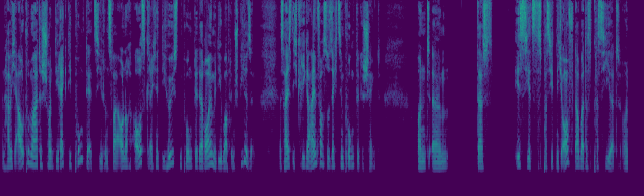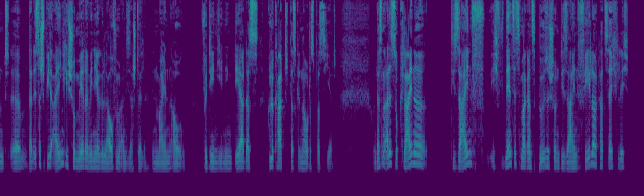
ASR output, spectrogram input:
dann habe ich automatisch schon direkt die Punkte erzielt und zwar auch noch ausgerechnet die höchsten Punkte der Räume, die überhaupt im Spiel sind. Das heißt, ich kriege einfach so 16 Punkte geschenkt. Und ähm, das ist jetzt, das passiert nicht oft, aber das passiert. Und ähm, dann ist das Spiel eigentlich schon mehr oder weniger gelaufen an dieser Stelle, in meinen Augen. Für denjenigen, der das Glück hat, dass genau das passiert. Und das sind alles so kleine Design, ich nenne es jetzt mal ganz böse schon Designfehler tatsächlich,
